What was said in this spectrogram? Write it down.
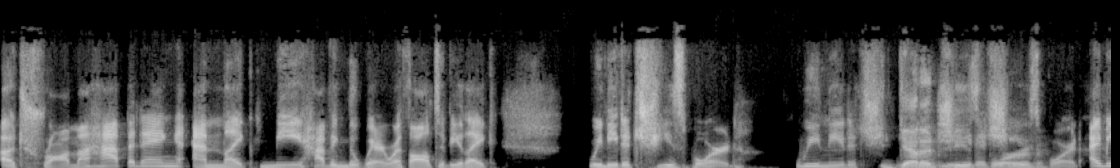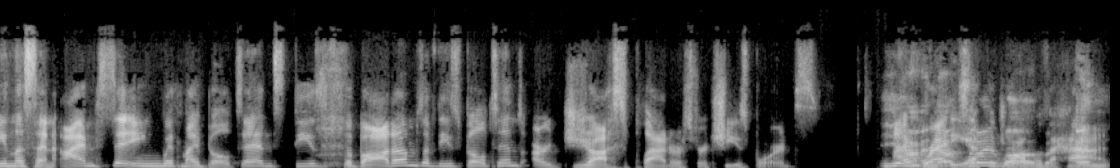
a trauma happening and like me having the wherewithal to be like, we need a cheese board. We need a che- Get a cheese board. cheese board. I mean, listen, I'm sitting with my built-ins. These the bottoms of these built-ins are just platters for cheese boards. Yeah, I'm and ready that's at what the I drop love. of a hat. And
